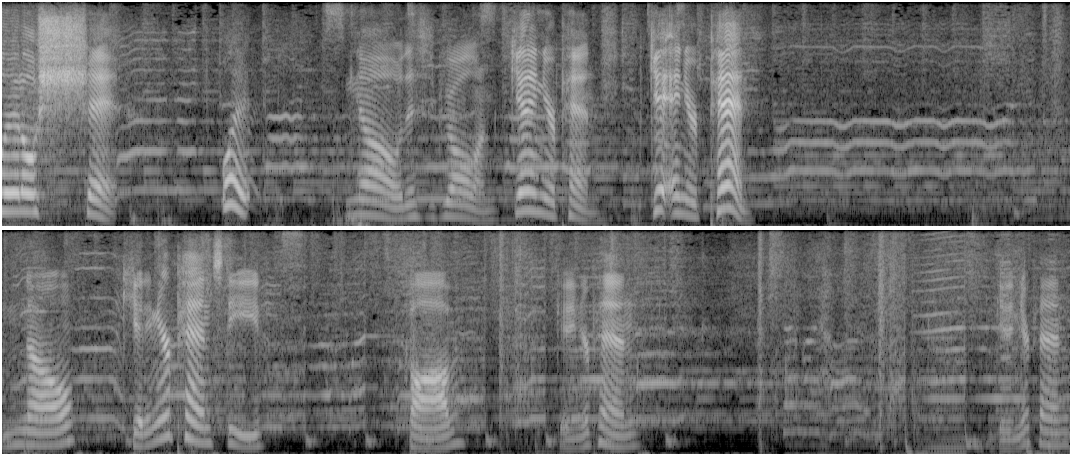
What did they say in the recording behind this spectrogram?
little shit. What? No, this is Golem. Get in your pen. Get in your pen. No. Get in your pen, Steve. Bob. Get in your pen. Get in your pen.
